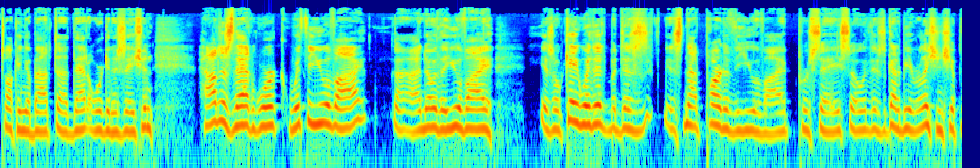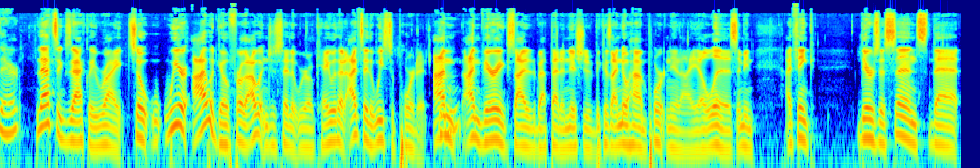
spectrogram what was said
talking about uh, that organization. How does that work with the U of I? Uh, I know the U of I is okay with it, but does it's not part of the U of I per se. So there's got to be a relationship there. That's exactly right. So we're I would go further. I wouldn't just say that we're okay with it. I'd say that we support it. I'm mm-hmm. I'm very excited about that initiative because I know how important NIL is. I mean, I think there's a sense that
